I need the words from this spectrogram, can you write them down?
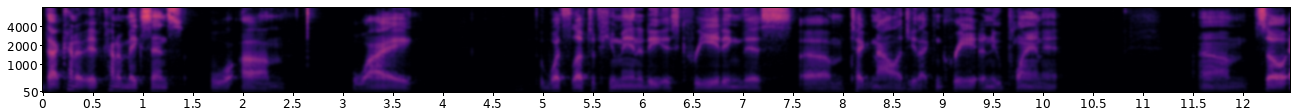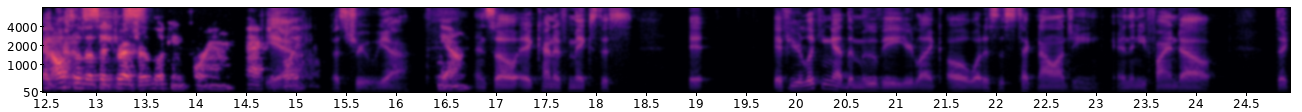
that kind of it kind of makes sense. Um, why what's left of humanity is creating this um, technology that can create a new planet. Um, so and also of that the Drej are looking for him actually yeah, that's true. Yeah, yeah and so it kind of makes this it. If you're looking at the movie, you're like, "Oh, what is this technology?" And then you find out the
